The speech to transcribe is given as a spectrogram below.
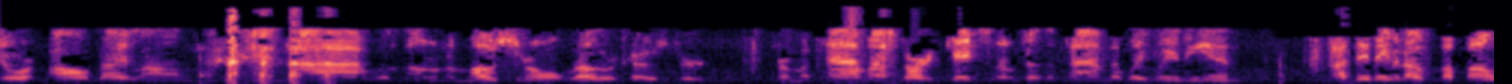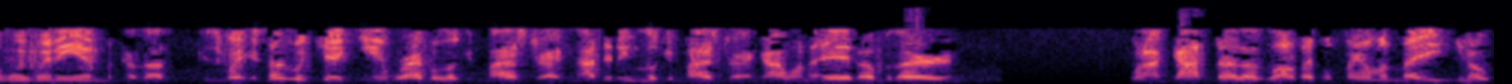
short all day long, and I was on an emotional roller coaster from the time I started catching them to the time that we went in. I didn't even open my phone when we went in because I, cause as soon as we check in, we're able to look at BASSTrakk, and I didn't even look at BASSTrakk. I went ahead over there, and when I got there, there was a lot of people filming me, you know,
